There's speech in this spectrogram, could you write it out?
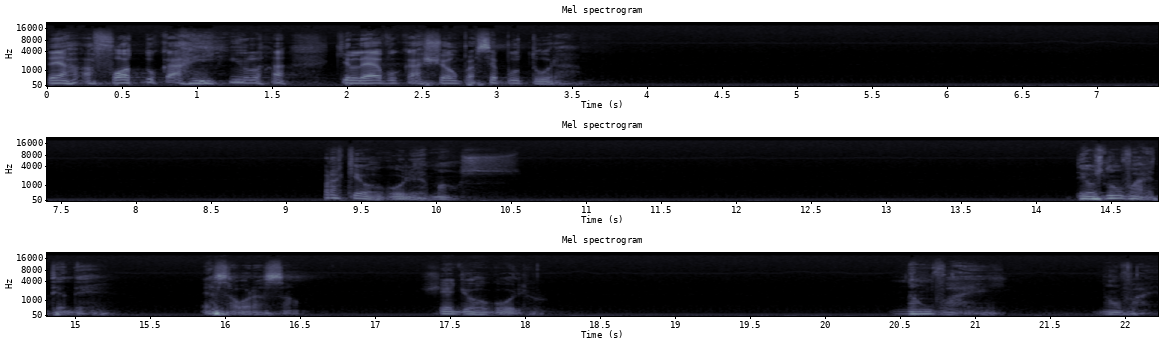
tem a, foto do carrinho lá que leva o caixão para a sepultura. Para que orgulho, irmãos? Deus não vai atender essa oração cheia de orgulho. Não vai, não vai.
